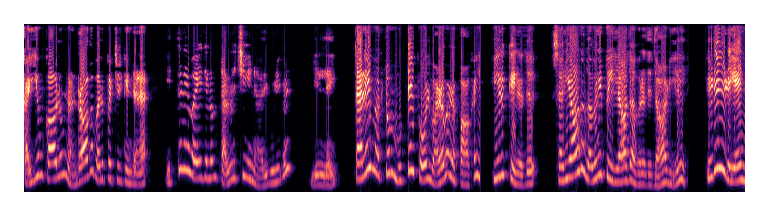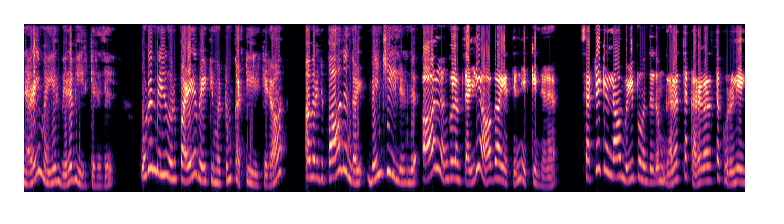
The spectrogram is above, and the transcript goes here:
கையும் காலும் நன்றாக வலுப்பெற்றிருக்கின்றன. இத்தனை வயதிலும் தளர்ச்சியின் அறிகுறிகள் இல்லை. தலை மட்டும் முட்டை போல் வழவழப்பாக இருக்கிறது. சரியாக கவனிப்பு இல்லாத அவரது தாடியில் இடையிடையே நரைமயிர் விரவி இருக்கிறது. உடம்பில் ஒரு பழைய வேட்டி மட்டும் கட்டியிருக்கிறார். அவரது பாதங்கள் பெஞ்சியில் இருந்து ஆறு அங்குலம் தள்ளி ஆகாயத்தில் நிற்கின்றன. சற்றைக்கெல்லாம் விழிப்பு வந்ததும் கனத்த கரகரத்த குரலில்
